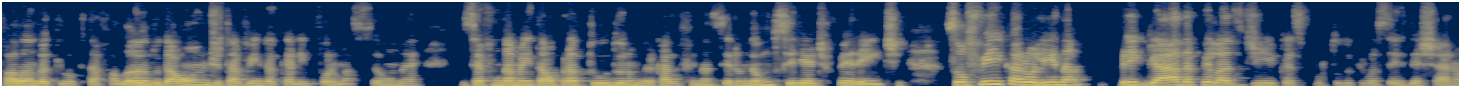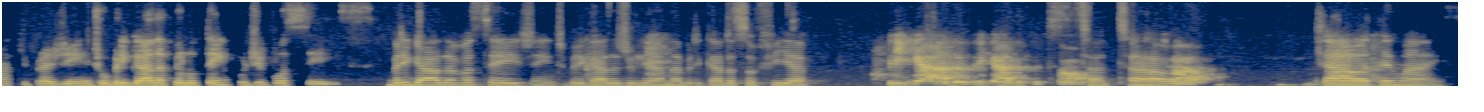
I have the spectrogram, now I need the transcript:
falando aquilo que está falando, da onde está vindo aquela informação, né? Isso é fundamental para tudo no mercado financeiro, não seria diferente. Sofia e Carolina, obrigada pelas dicas, por tudo que vocês deixaram aqui para gente, obrigada pelo tempo de vocês. Obrigada a vocês, gente. Obrigada, Juliana. Obrigada, Sofia. Obrigada, obrigada, pessoal. Tchau, tchau. Tchau, tchau até mais.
